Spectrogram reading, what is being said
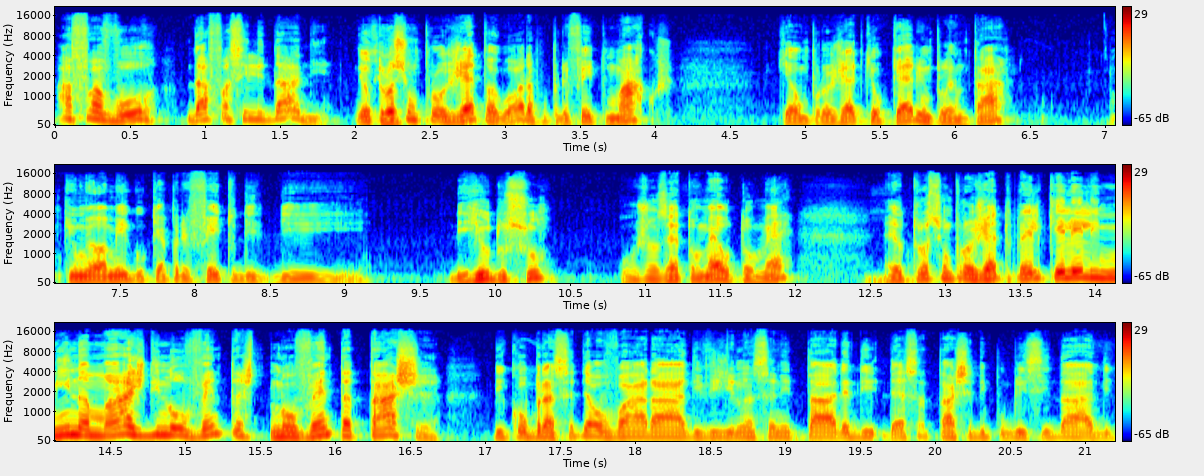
a favor da facilidade. Eu Sim. trouxe um projeto agora para o prefeito Marcos, que é um projeto que eu quero implantar, que o meu amigo que é prefeito de, de, de Rio do Sul, o José Tomé, o Tomé, eu trouxe um projeto para ele que ele elimina mais de 90, 90 taxas de cobrança de alvará, de vigilância sanitária, de, dessa taxa de publicidade,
